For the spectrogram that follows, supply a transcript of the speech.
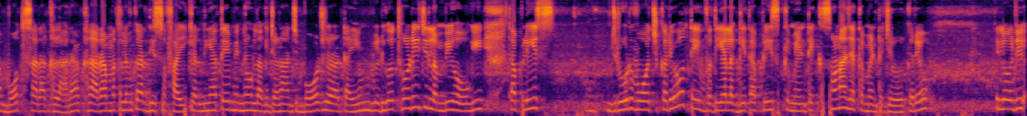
ਆ ਬਹੁਤ ਸਾਰਾ ਖਲਾਰਾ ਖਲਾਰਾ ਮਤਲਬ ਘਰ ਦੀ ਸਫ਼ਾਈ ਕਰਨੀ ਆ ਅਤੇ ਮੈਨੂੰ ਲੱਗ ਜਾਣਾ ਅੱਜ ਬਹੁਤ ਜ਼ਿਆਦਾ ਟਾਈਮ ਵੀਡੀਓ ਥੋੜ੍ਹੀ ਜਿਹੀ ਲੰਬੀ ਹੋਊਗੀ, ਤਾਂ ਪਲੀਜ਼ ਜ਼ਰੂਰ ਵਾਚ ਕਰਿਓ ਅਤੇ ਵਧੀਆ ਲੱਗੇ ਤਾਂ ਪਲੀਜ਼ ਕਮੈਂਟ ਇੱਕ ਸੋਹਣਾ ਜਿਹਾ ਕਮੈਂਟ ਜ਼ਰੂਰ ਕਰਿਓ। ਅਤੇ ਲੋ ਜੀ,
